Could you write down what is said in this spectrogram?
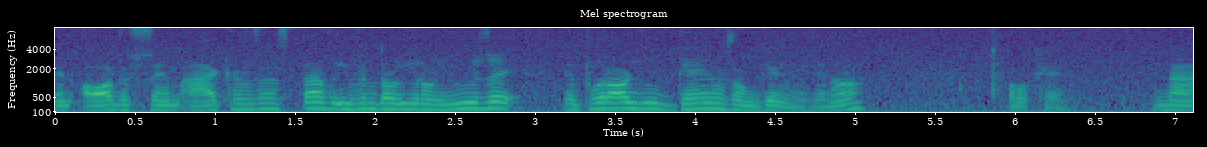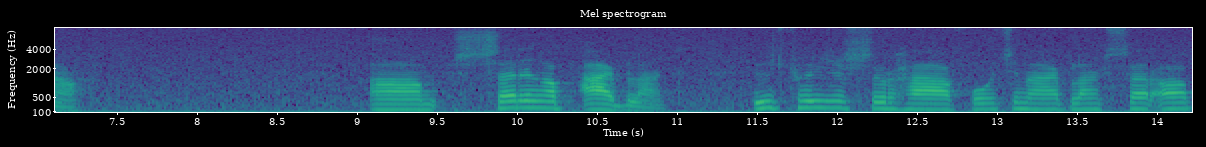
and all the same icons and stuff, even though you don't use it, and put all your games on games, you know? Okay. Now, um, setting up iBlank. Each page should have 14 iBlank set up.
